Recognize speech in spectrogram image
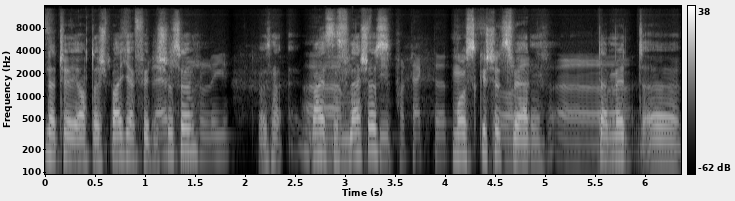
natürlich auch der Speicher für die Schlüssel, meistens Flash ist, muss geschützt werden, damit, äh,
